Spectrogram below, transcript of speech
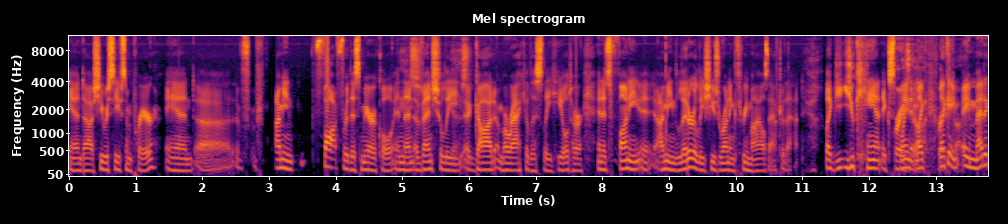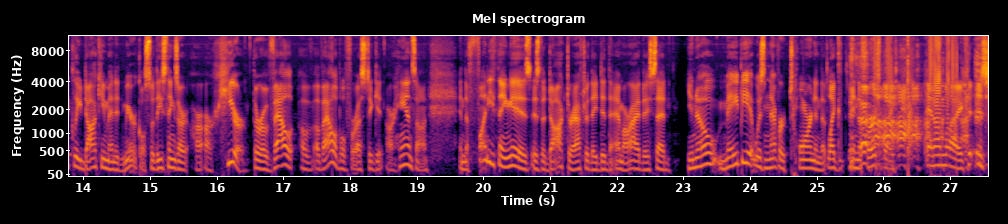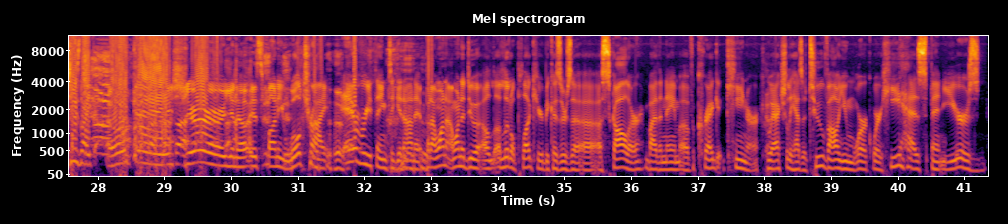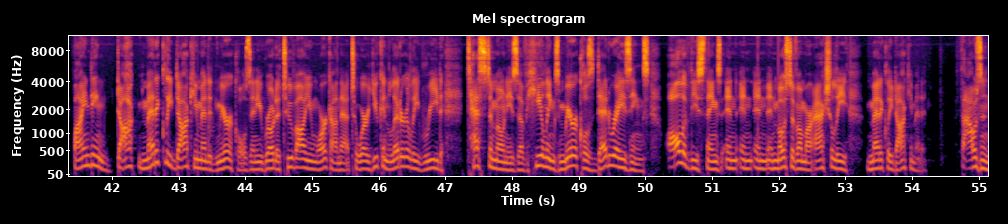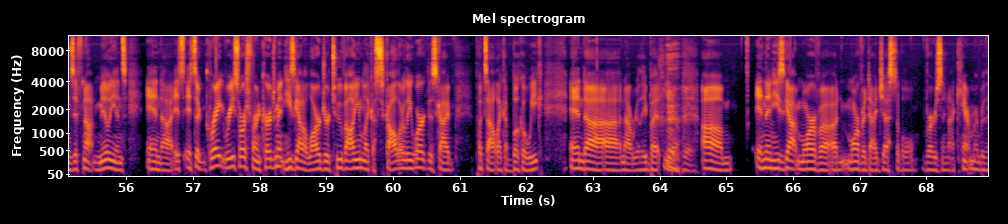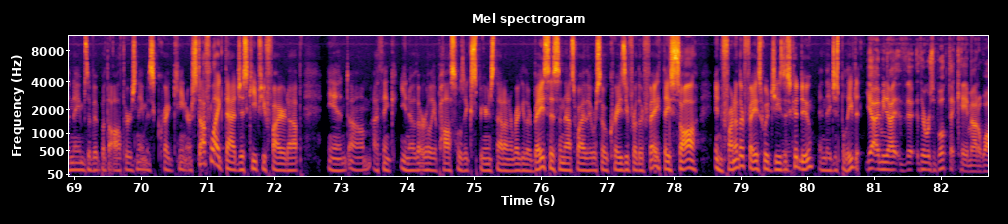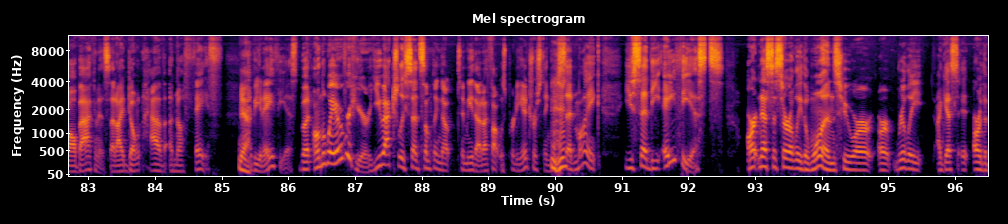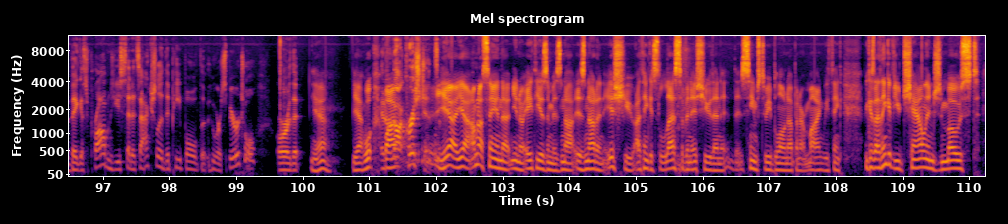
And uh, she received some prayer, and uh, f- I mean, fought for this miracle, and then eventually uh, God miraculously healed her. And it's funny, uh, I mean, literally, she's running three miles after that. Like you, can't explain Praise it, God. like Praise like a, a medically documented miracle. So these things are are, are here. They're avail- av- available for us to get our hands on. And the funny thing is, is the doctor after they did the MRI, they said, you know, maybe it was never torn in the like in the first place. And I'm like, and she's like, okay, sure. You know, it's funny. We'll try everything to get on it. But I want to I want to do a, a little plug here because there's a, a scholar by the name of Craig Keener who actually has a two volume work where he has spent years finding doc medically documented miracles, and he wrote a two volume work on that to where you can literally read testimonies of healings, miracles, dead raisings, all of these things, and and and, and most of them are actually medically documented thousands, if not millions. And uh, it's it's a great resource for encouragement. He's got a larger two volume, like a scholarly work. This guy puts out like a book a week, and uh, uh, not really, but you know. um, and then he's got more of a, a more of a digestible version. I can't remember the names of it, but the author's name is Craig Keener. Stuff like that just keeps you fired up, and um, I think you know the early apostles experienced that on a regular basis, and that's why they were so crazy for their faith. They saw in front of their face what Jesus could do, and they just believed it. Yeah, I mean, I, th- there was a book that came out a while back, and it said, "I don't have enough faith Yeah. to be an atheist." But on the way over here, you actually said something that to me that I thought was pretty interesting. You said, "Mike, you said the atheists aren't necessarily the ones who are are really, I guess, it, are the biggest problems." You said it's actually the people that, who are spiritual or that Yeah. Yeah. Well, well, not Christians. Yeah, yeah. I'm not saying that you know atheism is not is not an issue. I think it's less of an issue than it, it seems to be blown up in our mind. We think because I think if you challenged most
